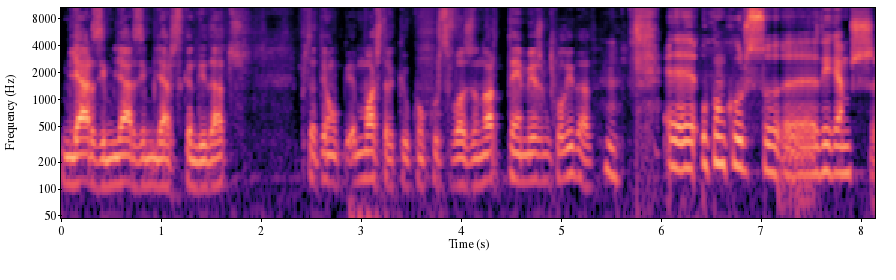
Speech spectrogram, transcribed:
milhares e milhares e milhares de candidatos Portanto, é um, mostra que o concurso Voz do Norte tem mesmo qualidade. Uh, o concurso, uh, digamos, uh,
